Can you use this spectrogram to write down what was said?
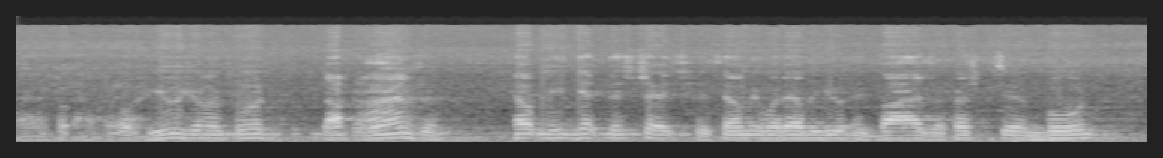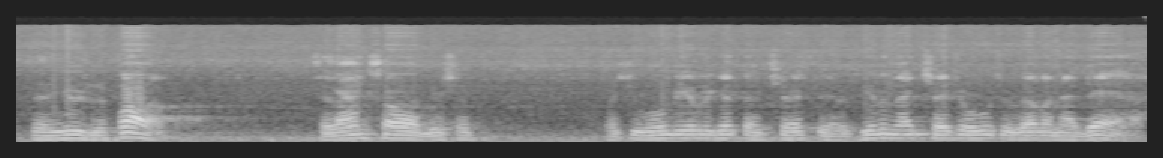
Uh, use your influence, Dr. Imes, to help me get this church to tell me whatever you advise the Presbyterian board, then usually follow. I said, I'm sorry, Bishop, but you won't be able to get that church. They have given that church over to Reverend Adair,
